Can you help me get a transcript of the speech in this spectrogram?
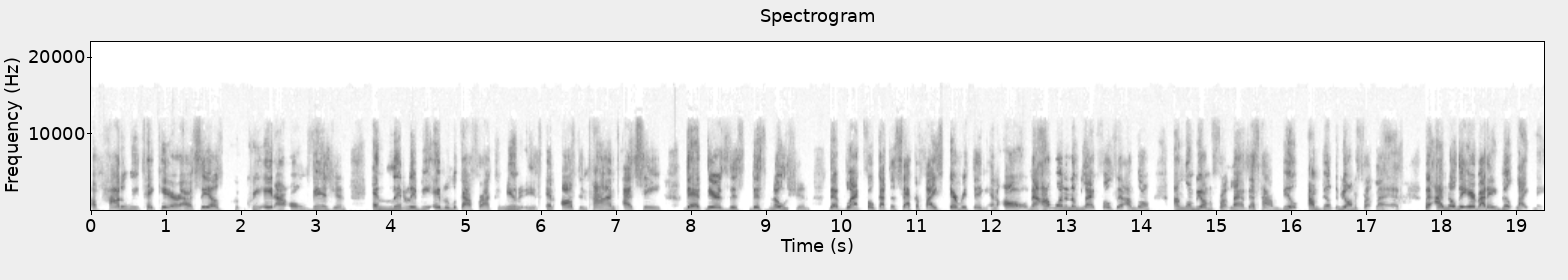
of how do we take care of ourselves, create our own vision, and literally be able to look out for our communities. And oftentimes I see that there's this this notion that black folk got to sacrifice everything and all. Now I'm one of them black folks that I'm going I'm going to be on the front lines. That's how I'm built. I'm built to be on the front lines. But I know that everybody ain't built like me.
